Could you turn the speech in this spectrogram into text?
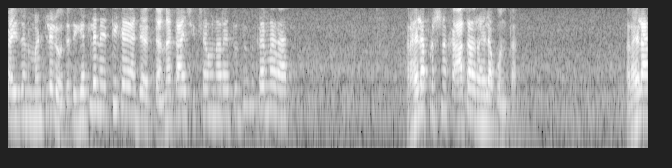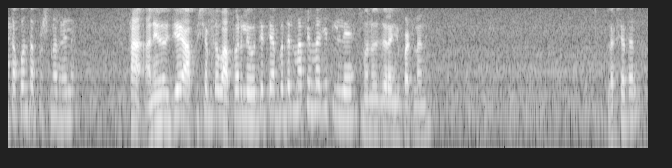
काही जण म्हटलेले होते ते घेतले नाही ठीक आहे त्यांना काय शिक्षा होणार आहे तुम्ही करणार आहात. राहिला प्रश्न का आता राहिला कोणता? राहिला आता कोणता प्रश्न राहिला? हां आणि जे अपशब्द वापरले होते त्याबद्दल माफी मागितलेली आहे मनोज जरांगी पाटलाने. लक्षात आलं?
